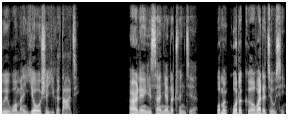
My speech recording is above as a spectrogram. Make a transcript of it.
对我们又是一个打击。二零一三年的春节，我们过得格外的揪心，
